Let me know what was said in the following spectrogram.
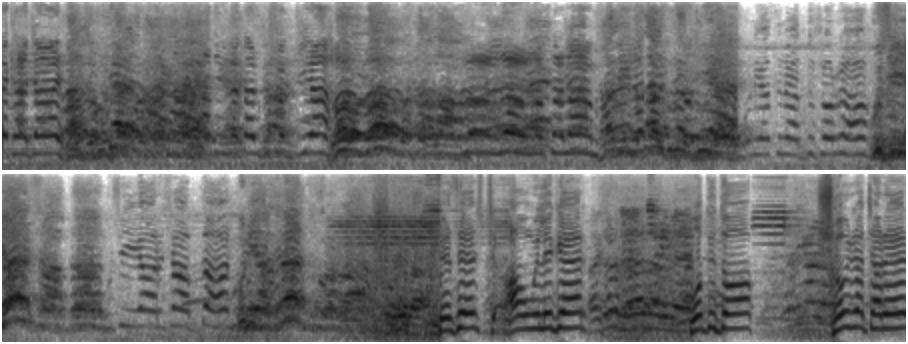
দেখা যায় স্বাধীনতার আওয়ামী লীগের পতিত স্বৈরাচারের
